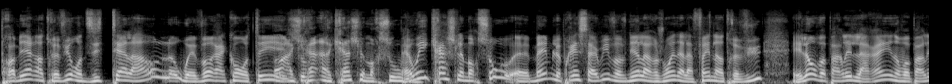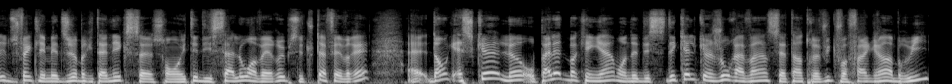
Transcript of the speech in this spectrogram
Première entrevue, on dit tell all, là, où elle va raconter. Ah, elle, sur- cra- elle crache le morceau. ben oui, il crache le morceau. Euh, même le prince Harry va venir la rejoindre à la fin de l'entrevue. Et là, on va parler de la reine, on va parler du fait que les médias britanniques sont été des salauds envers eux, puis c'est tout à fait vrai. Euh, donc, est-ce que là, au palais de Buckingham, on a décidé quelques jours avant cette entrevue qui va faire grand bruit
